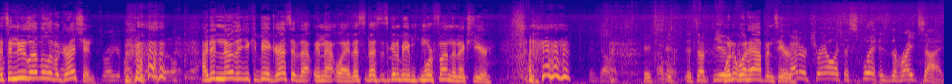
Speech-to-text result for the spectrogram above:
It's a new level of aggression. Throw your bike down a little. Yeah. I didn't know that you could be aggressive that in that way. This this is going to be more fun the next year. Who's going? It's, it's, it's up to you. What what happens here? the here? better trail at the split is the right side.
